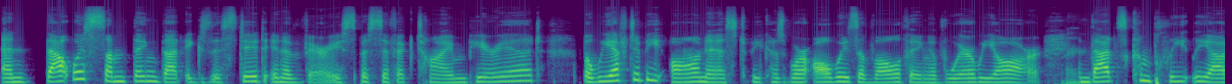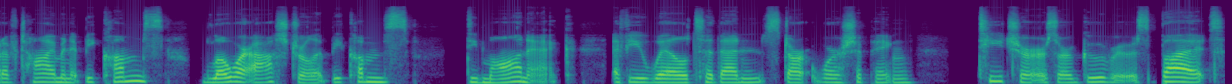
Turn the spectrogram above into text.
And that was something that existed in a very specific time period. But we have to be honest because we're always evolving of where we are. right And that's completely out of time. And it becomes lower astral, it becomes demonic, if you will, to then start worshiping teachers or gurus. But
